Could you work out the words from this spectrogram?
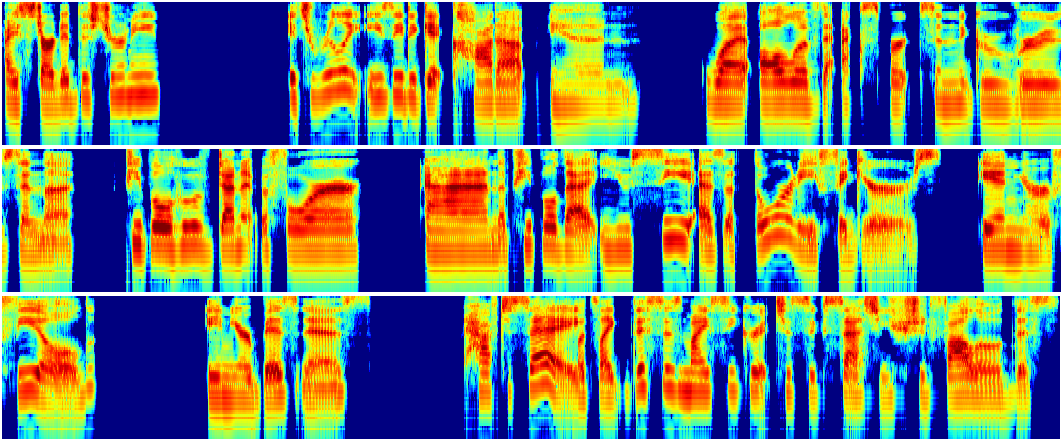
I started this journey, it's really easy to get caught up in what all of the experts and the gurus and the people who have done it before and the people that you see as authority figures in your field, in your business, have to say, it's like, this is my secret to success. You should follow this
